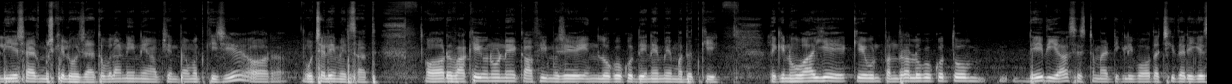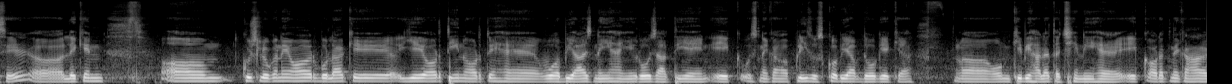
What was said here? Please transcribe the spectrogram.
लिए शायद मुश्किल हो जाए। तो बोला नहीं नहीं आप चिंता मत कीजिए और वो चले मेरे साथ। और वाकई उन्होंने काफ़ी मुझे इन लोगों को देने में मदद की। लेकिन हुआ ये कि उन पंद्रह लोगों को तो दे दिया सिस्टमेटिकली बहुत अच्छी तरीके से। आ, लेकिन आ, कुछ लोगों ने और बोला कि ये और तीन औरतें हैं वो अभी आज नहीं आई रोज़ आती है। एक उसने कहा प्लीज़ उसको भी आप दोगे क्या? आ, उनकी भी हालत अच्छी नहीं है। एक औरत ने कहा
